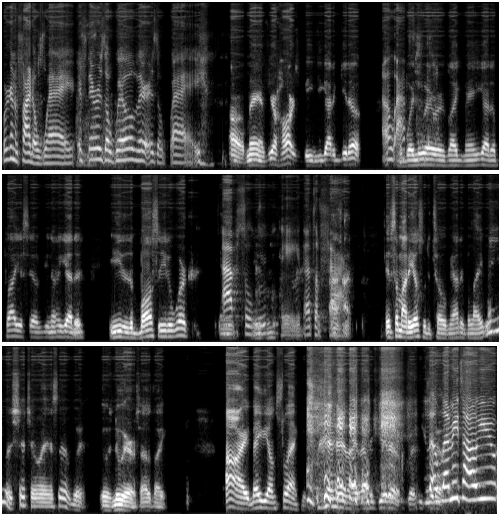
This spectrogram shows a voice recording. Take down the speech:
we're going to find a way. If there is a will, there is a way. Oh man, if your heart's beating, you got to get up. Oh, absolutely. boy, New Era is like, man, you got to apply yourself. You know, you got to, either the boss or you the worker. You know? Absolutely. You know? That's a fact. I, if somebody else would have told me, I'd have been like, man, you better shut your ass up. But it was New Era. So I was like, all right, maybe I'm slacking. like, let me get up. Let me, get up. let me tell you,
